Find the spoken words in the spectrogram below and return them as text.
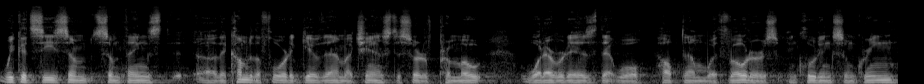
we could see some, some things uh, that come to the floor to give them a chance to sort of promote whatever it is that will help them with voters, including some green,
